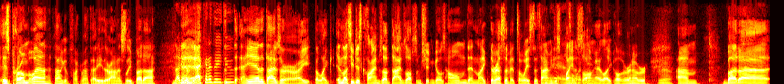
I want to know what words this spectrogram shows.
his promo. Well, I don't give a fuck about that either, honestly. But uh, Not even Yeah, back in the day, dude. the- yeah, the dives are alright, but like unless he just climbs up, dives off some shit, and goes home, then like the rest of it's a waste of time and just playing a that's I song. I like over and over. yeah. Um, but uh,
